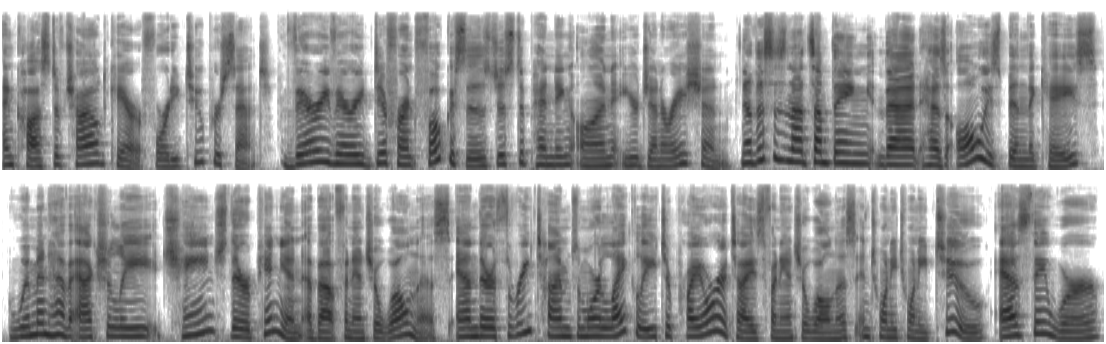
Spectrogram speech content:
and cost of childcare, 42%. Very, very different focuses just depending on your generation. Now, this is not something that has always been the case. Women have actually changed their opinion about financial wellness, and they're three times more likely to prioritize financial wellness in 2022 as they were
